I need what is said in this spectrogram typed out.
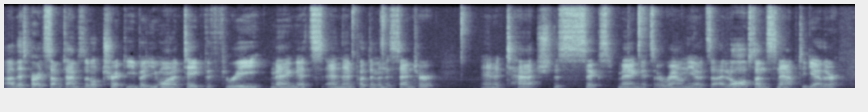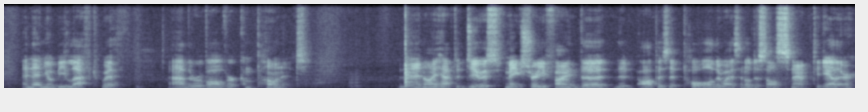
Uh, this part's sometimes a little tricky, but you want to take the three magnets and then put them in the center and attach the six magnets around the outside. It'll all of a sudden snap together and then you'll be left with uh, the revolver component. Then all you have to do is make sure you find the, the opposite pole, otherwise it'll just all snap together.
